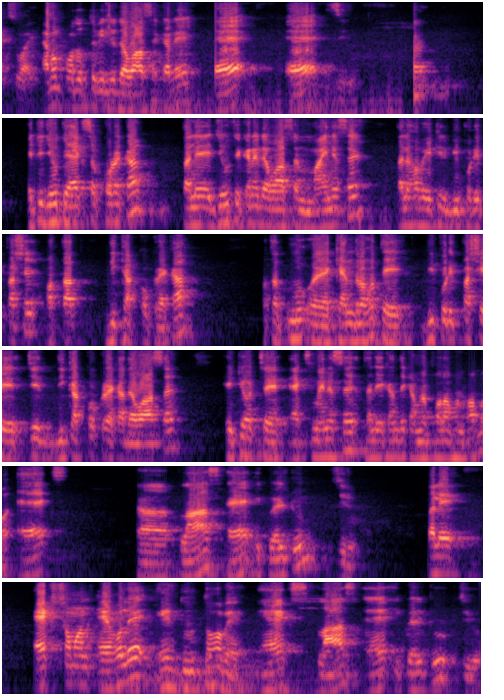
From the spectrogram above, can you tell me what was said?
এক্স ওয়াই এবং প্রদত্ত বিন্দু দেওয়া আছে এখানে এ এ জিরো এটি যেহেতু এক অক্ষরেখা তাহলে যেহেতু এখানে দেওয়া আছে মাইনাসে তাহলে হবে এটির বিপরীত পাশে, অর্থাৎ দ্বিকাক্ষক রেখা। অর্থাৎ কেন্দ্র হতে বিপরীত পাশে যে দ্বিকাক্ষক রেখা দেওয়া আছে, এটি হচ্ছে এক্স মাইনাস এ, তাহলে এখান থেকে আমরা ফলাফল পাবো x plus a equal to zero তাহলে এক্স সমান এ হলে এর দূরত্ব হবে x plus a equal to zero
